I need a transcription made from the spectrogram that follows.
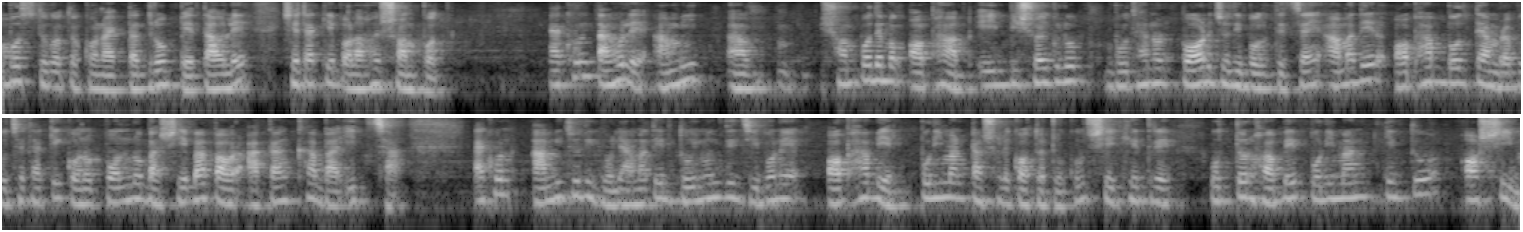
অবস্তুগত কোনো একটা দ্রব্যে, তাহলে সেটাকে বলা হয় সম্পদ। এখন তাহলে আমি সম্পদ এবং অভাব এই বিষয়গুলো বোঝানোর পর যদি বলতে চাই, আমাদের অভাব বলতে আমরা বুঝে থাকি কোনো পণ্য বা সেবা পাওয়ার আকাঙ্ক্ষা বা ইচ্ছা। এখন আমি যদি বলি, আমাদের দৈনন্দিন জীবনে অভাবের পরিমাণটা আসলে কতটুকু? সেক্ষেত্রে উত্তর হবে পরিমাণ কিন্তু অসীম।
